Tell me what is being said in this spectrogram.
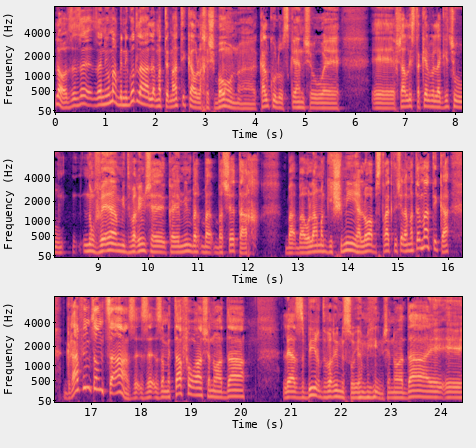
לא, זה, זה, זה אני אומר, בניגוד למתמטיקה או לחשבון, אה, קלקולוס, כן, שהוא... אה, אפשר להסתכל ולהגיד שהוא נובע מדברים שקיימים בשטח, בעולם הגשמי הלא אבסטרקטי של המתמטיקה, גרפים זו המצאה, זה, זה, זו מטאפורה שנועדה להסביר דברים מסוימים, שנועדה אה, אה,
